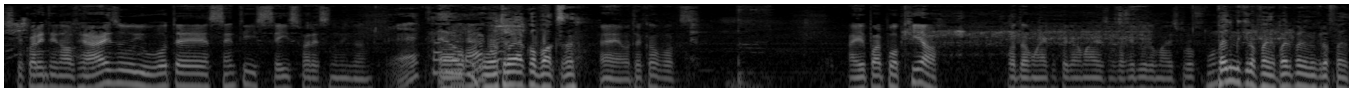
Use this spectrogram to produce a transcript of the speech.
acho que é 49 reais o- e o outro é 106, parece, se não me engano. É, É, cara. o, o outro é o Ecobox, né? É, o outro é Covox. Aí pode pôr aqui, ó. Vou dar um eco pegar mais uma varredura mais profunda. Põe no microfone, pode pôr no microfone.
